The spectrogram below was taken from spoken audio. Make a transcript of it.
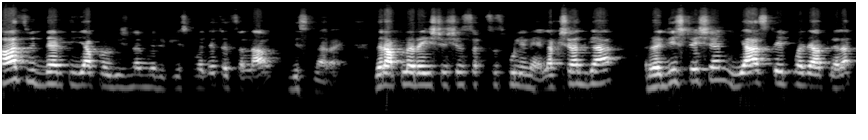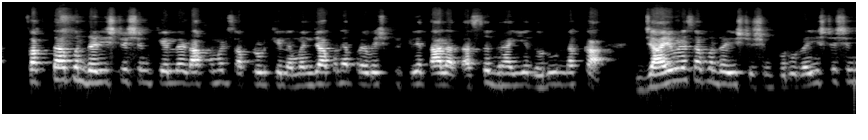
हाच विद्यार्थी या प्रोव्हिजनल मेरिट लिस्टमध्ये त्याचं नाव दिसणार आहे. जर आपलं रजिस्ट्रेशन सक्सेसफुली नाही लक्षात घ्या रजिस्ट्रेशन या स्टेपमध्ये आपल्याला फक्त आपण रजिस्ट्रेशन केलं डॉक्युमेंट्स अपलोड केलं म्हणजे आपण या प्रवेश प्रक्रियेत आलात असं ग्राह्य धरू नका. ज्या वेळेस आपण रजिस्ट्रेशन करू रजिस्ट्रेशन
